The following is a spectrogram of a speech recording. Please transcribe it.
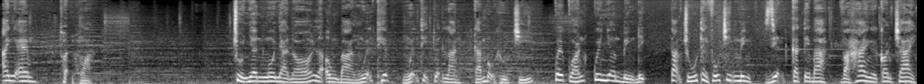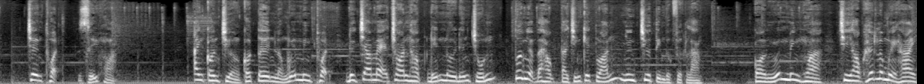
Anh em Thuận Hòa Chủ nhân ngôi nhà đó là ông bà Nguyễn Thiếp, Nguyễn Thị Tuyết Lan, cán bộ hưu trí, quê quán Quy Nhơn Bình Định, tạm trú thành phố Hồ Chí Minh, diện KT3 và hai người con trai, trên Thuận, dưới Hòa. Anh con trưởng có tên là Nguyễn Minh Thuận, được cha mẹ cho ăn học đến nơi đến chốn, tốt nghiệp đại học tài chính kế toán nhưng chưa tìm được việc làm. Còn Nguyễn Minh Hòa chỉ học hết lớp 12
